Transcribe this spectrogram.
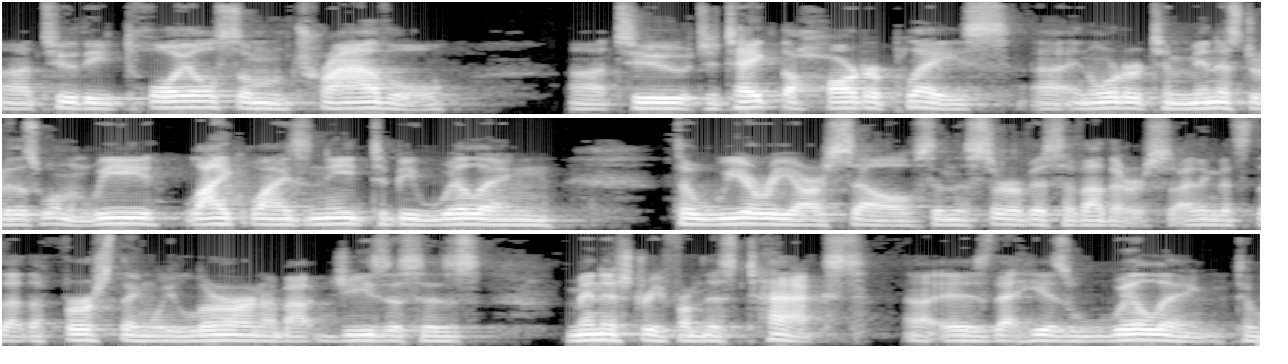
uh, to the toilsome travel uh, to, to take the harder place uh, in order to minister to this woman. We likewise need to be willing to weary ourselves in the service of others. I think that's the, the first thing we learn about Jesus' ministry from this text uh, is that he is willing to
